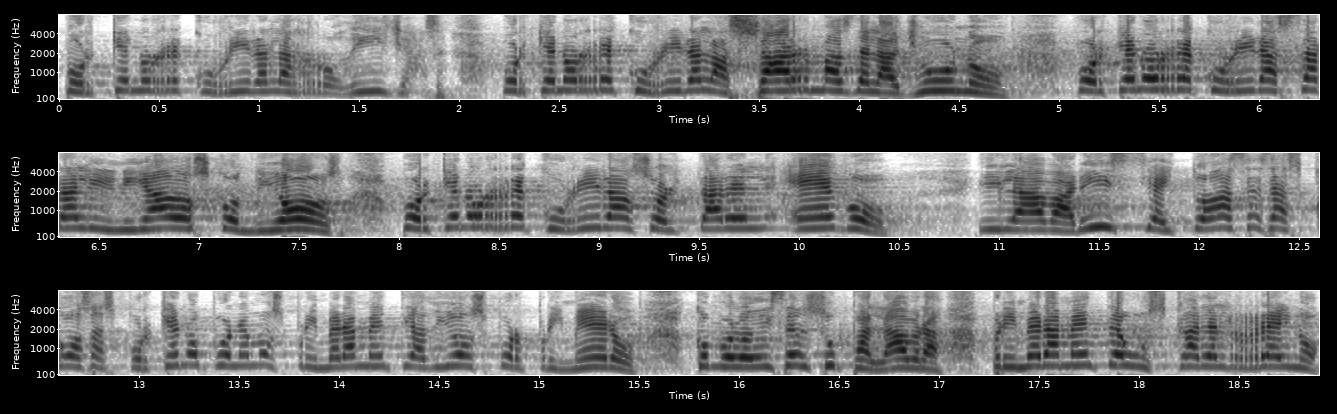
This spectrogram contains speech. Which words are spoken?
¿Por qué no recurrir a las rodillas? ¿Por qué no recurrir a las armas del ayuno? ¿Por qué no recurrir a estar alineados con Dios? ¿Por qué no recurrir a soltar el ego? y la avaricia y todas esas cosas. ¿Por qué no ponemos primeramente a Dios por primero? Como lo dice en su palabra, primeramente buscar el reino.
